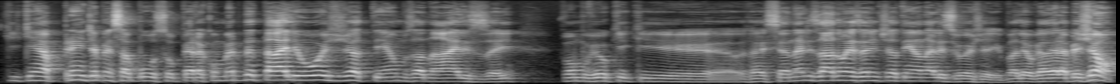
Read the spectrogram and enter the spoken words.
que quem aprende a pensar bolsa opera com mero detalhe. Hoje já temos análises aí Vamos ver o que, que vai ser analisado, mas a gente já tem análise hoje aí. Valeu, galera. Beijão!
